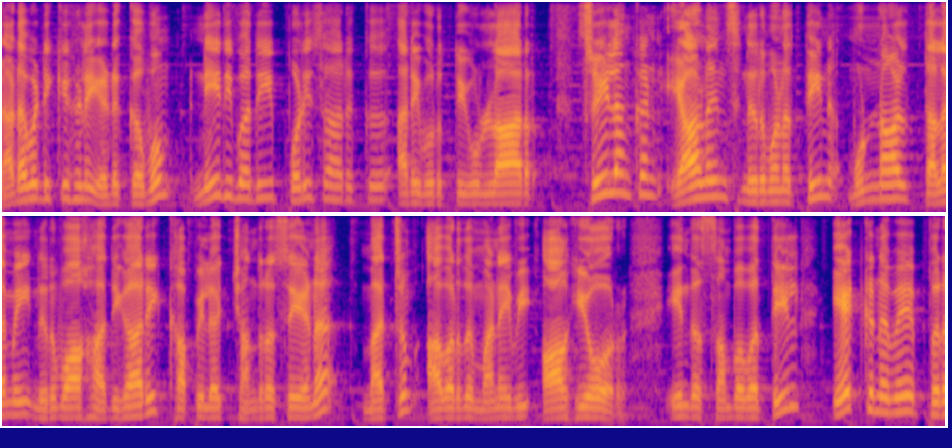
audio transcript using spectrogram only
நடவடிக்கைகளை எடுக்கவும் நீதிபதி போலீசாருக்கு அறிவுறுத்தியுள்ளார். ஸ்ரீலங்கன் ஏர்லைன்ஸ் நிறுவனத்தின் முன்னாள் தலைமை நிர்வாக அதிகாரி கபில சந்திரசேன மற்றும் அவரது மனைவி ஆகியோர் இந்த சம்பவத்தில் ஏற்கனவே பிற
